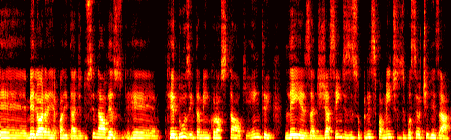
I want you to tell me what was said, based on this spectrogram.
é, melhora a qualidade do sinal, res, re, reduzem também crosstalk entre layers adjacentes, isso principalmente se você utilizar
